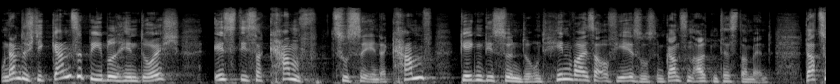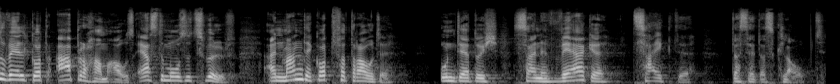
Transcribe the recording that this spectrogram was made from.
Und dann durch die ganze Bibel hindurch ist dieser Kampf zu sehen, der Kampf gegen die Sünde und Hinweise auf Jesus im ganzen Alten Testament. Dazu wählt Gott Abraham aus, 1. Mose 12, ein Mann, der Gott vertraute und der durch seine Werke zeigte, dass er das glaubt.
